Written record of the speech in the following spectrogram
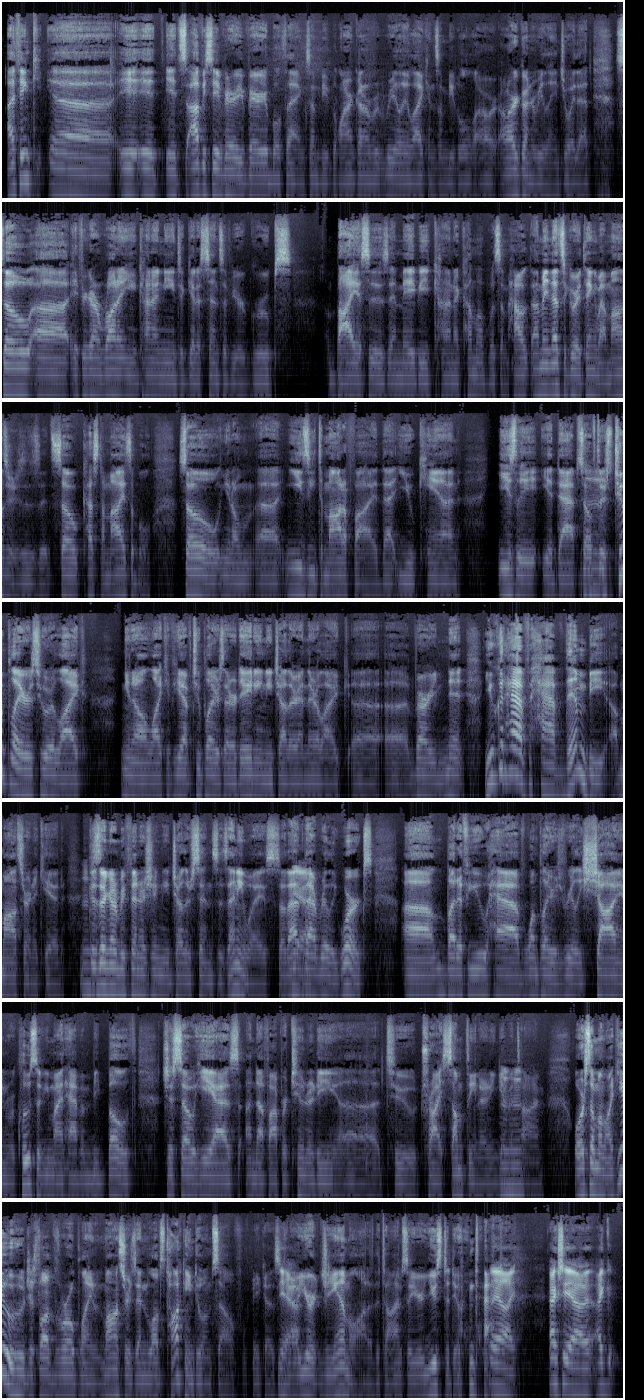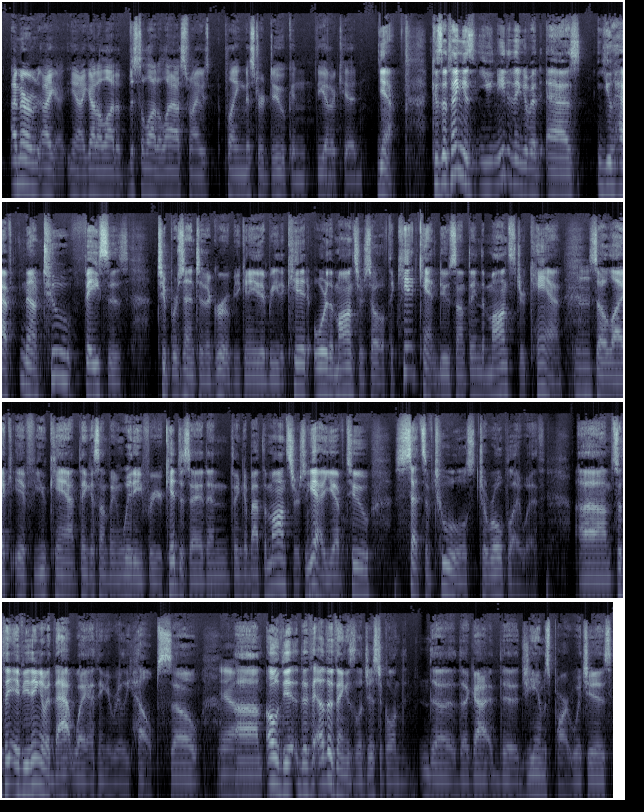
I think uh, it, it it's obviously a very variable thing. Some people aren't going to re- really like, and some people are are going to really enjoy that. So uh, if you're going to run it, you kind of need to get a sense of your group's biases and maybe kind of come up with some how. I mean, that's a great thing about monsters is it's so customizable, so you know uh, easy to modify that you can easily adapt. So if there's two players who are like you know like if you have two players that are dating each other and they're like uh, uh, very knit you could have have them be a monster and a kid because they're going to be finishing each other's sentences anyways so that Yeah. that really works. Um, but if you have one player who's really shy and reclusive you might have him be both just so he has enough opportunity uh, to try something at any given time. Or someone like you who just loves role playing with monsters and loves talking to himself because you know you're a gm a lot of the time so you're used to doing that. Yeah, like, actually, yeah, I, I remember, I yeah, I got a lot of just a lot of laughs when I was playing Mister Duke and the other kid. Yeah, because the thing is, you need to think of it as you have now two faces to present to the group. You can either be the kid or the monster. So if the kid can't do something, the monster can. Mm-hmm. So like if you can't think of something witty for your kid to say, then think about the monster. So yeah, you have two sets of tools to role play with. Um, so th- if you think of it that way, I think it really helps. So Yeah. um, oh, the, the the other thing is logistical and the, the the guy the GM's part, which is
